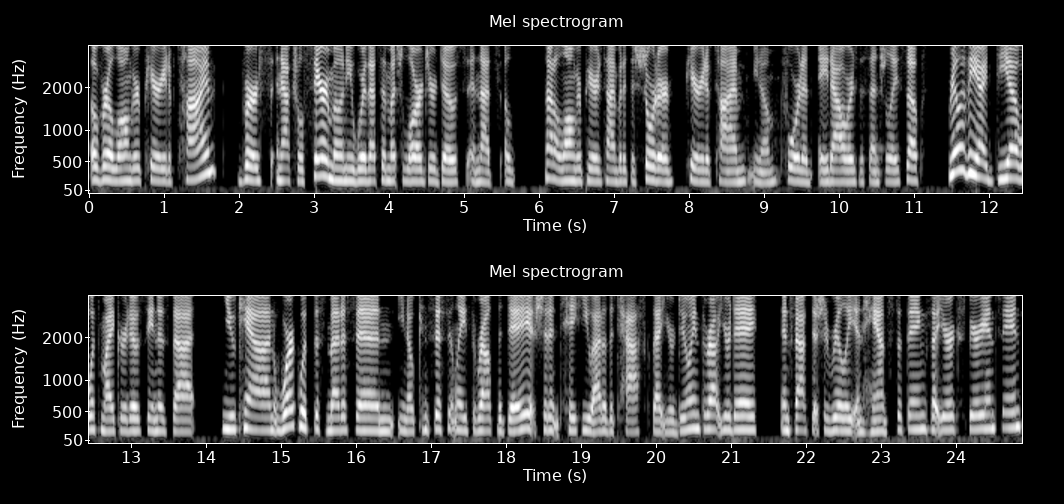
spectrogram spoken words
over a longer period of time versus an actual ceremony where that's a much larger dose and that's a not a longer period of time, but it's a shorter period of time, you know, four to eight hours essentially. So really the idea with microdosing is that you can work with this medicine, you know, consistently throughout the day. It shouldn't take you out of the task that you're doing throughout your day. In fact, it should really enhance the things that you're experiencing.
